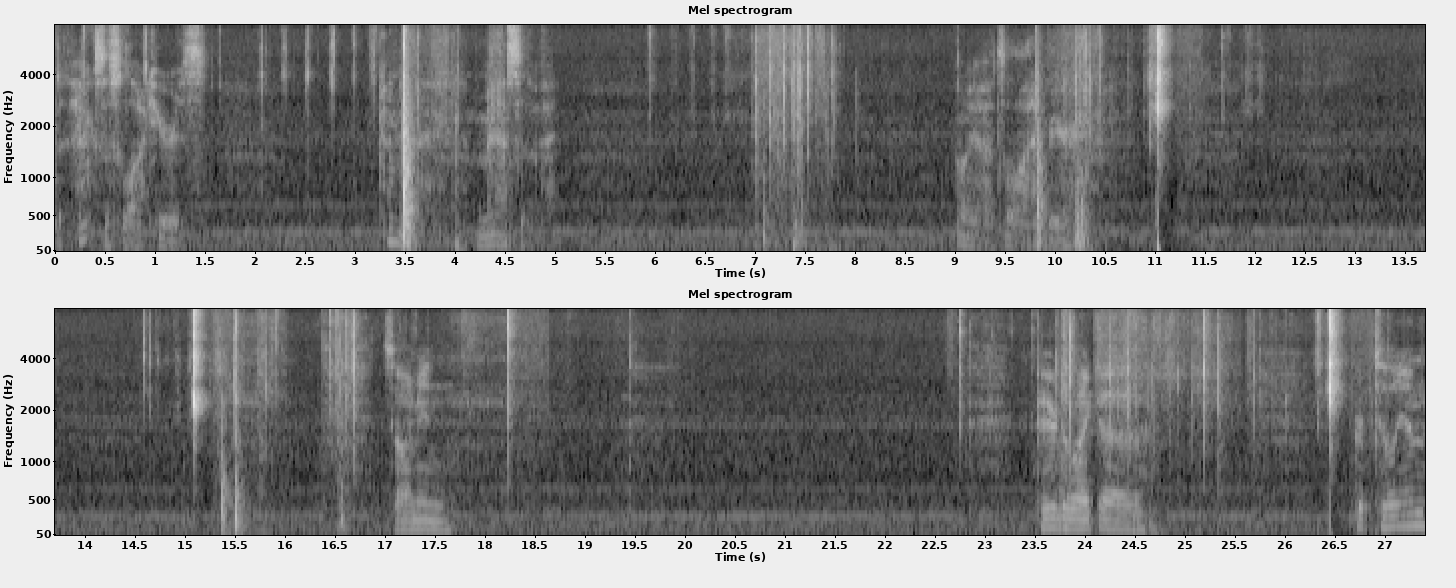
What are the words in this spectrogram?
the axis lock here is kind of massive. A lot heavier. So I mean, compared to like a Griptilian,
